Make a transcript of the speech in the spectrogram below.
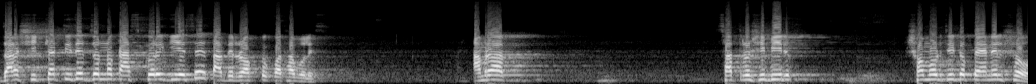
যারা শিক্ষার্থীদের জন্য কাজ করে গিয়েছে, তাদের রক্ত কথা বলেছে। আমরা ছাত্র শিবির সমর্থিত প্যানেল সহ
